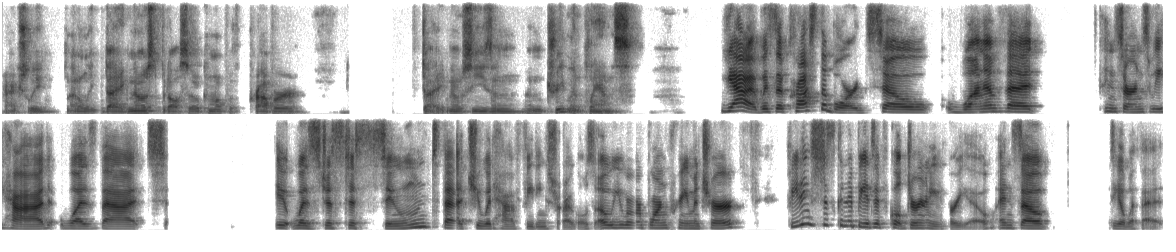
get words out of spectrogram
actually not only diagnosed, but also come up with proper diagnoses and, and treatment plans? Yeah, it was across the board. So, one of the concerns we had was that it was just assumed that you would have feeding struggles. Oh, you were born premature. Feeding's just going to be a difficult journey for you. And so, deal with it.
